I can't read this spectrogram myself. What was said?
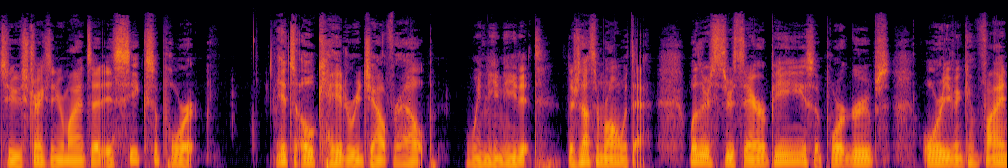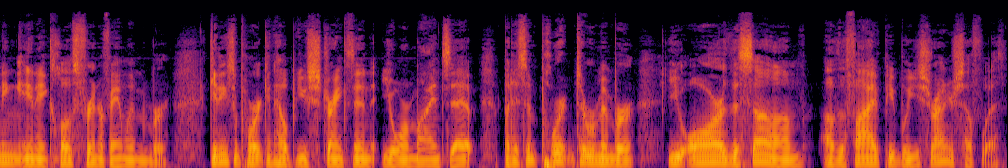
to strengthen your mindset is seek support. It's okay to reach out for help when you need it. There's nothing wrong with that. Whether it's through therapy, support groups, or even confiding in a close friend or family member. Getting support can help you strengthen your mindset, but it's important to remember you are the sum of the five people you surround yourself with.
